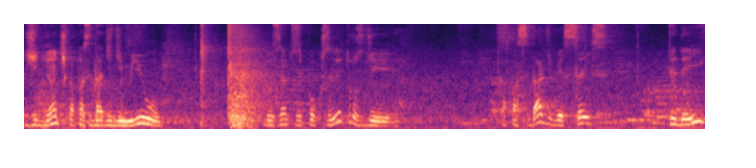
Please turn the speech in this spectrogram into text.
Gigante, capacidade de mil duzentos e poucos litros de capacidade V6 TDI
